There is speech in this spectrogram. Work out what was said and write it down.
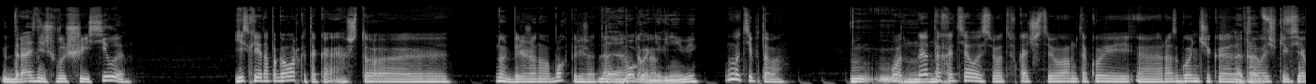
Дразнишь высшие силы? Есть какая-то поговорка такая, что э, ну, береженого Бог бережет, да? Да. Бога Только- не гневи. Ну, типа того. Вот Мгм. это хотелось вот в качестве вам такой э, разгончика, Это затравочки. все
